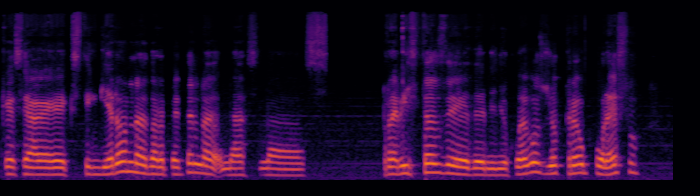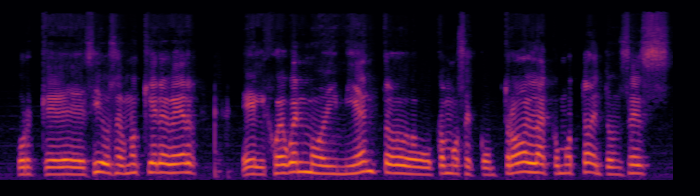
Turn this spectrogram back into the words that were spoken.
que se extinguieron las- de repente la- las, las revistas de, de videojuegos, yo creo por eso, porque sí, o sea, uno quiere ver el juego en movimiento, cómo se controla, cómo todo, entonces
